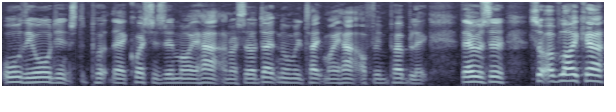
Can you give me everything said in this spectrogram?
all the audience to put their questions in my hat." And I said, "I don't normally take my hat off in public." There was a sort of like a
